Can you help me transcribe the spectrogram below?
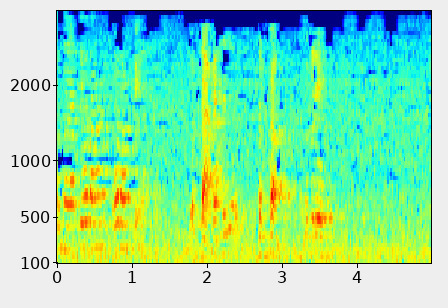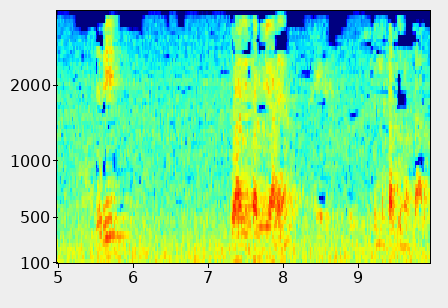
cuma nanti orang orang ambil lah. Letakkan saja tempat sembelih. Jadi, itu hari tarwiyah ya. Itu satu masalah.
